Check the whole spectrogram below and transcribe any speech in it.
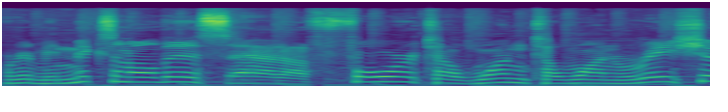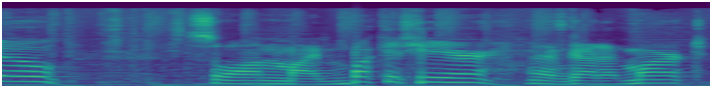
We're gonna be mixing all this at a four to one to one ratio. So on my bucket here, I've got it marked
